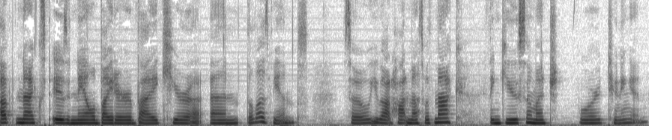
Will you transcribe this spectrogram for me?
Up next is Nail Biter by Kera and the Lesbians. So you got Hot Mess with Mac. Thank you so much for tuning in.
